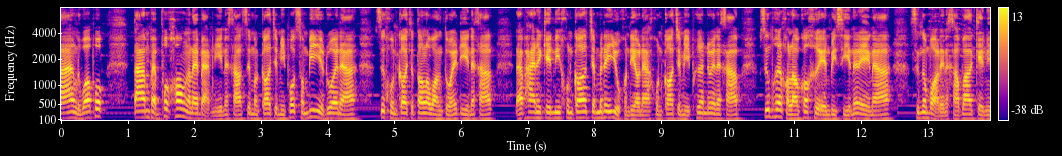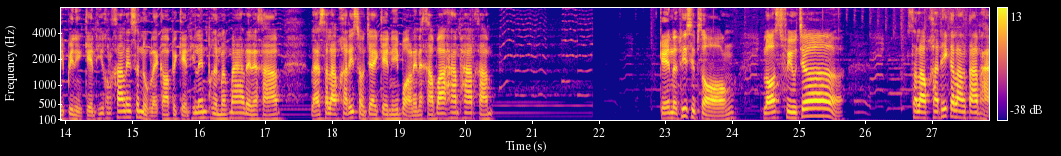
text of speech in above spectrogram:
ร้าง หรือว่าพวกตามแบบพวกห้องอะไรแบบนี้นะครับ ซึ่งมันก็จะมีพวกซอมบี้อยู่ด้วยนะ ซึ่งคุณก็จะต้องระวังตัวให้ดีนะครับ และภายในเกมนี้คุณก็จะไม่ได้อยู่คนเดียวนะ คุณก็จะมีเพื่อนด้วยนะครับ ซึ่งเพื่อนของเราก็คือ NPC นั่นเองนะ ซึ่งต้องบอกเลยนะครับว่าเกมนี้เป็นหนึ่งเกมที่ค่อนข้างเล่นสนุกและก็เป็นเกมที่เล่นเพลินมากๆเลยนะครับ และสำหรับใครที่สนใจเกมนี้บอกเลยนะครับว่าห้ามพลาดครับ เกมอันดับที่ 12 Lost Future สำหรับใครที่กำลังตามหา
